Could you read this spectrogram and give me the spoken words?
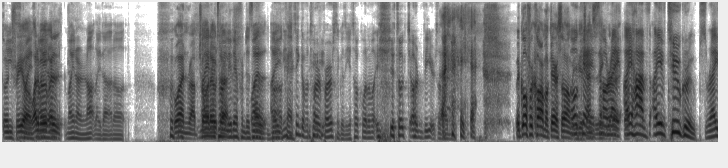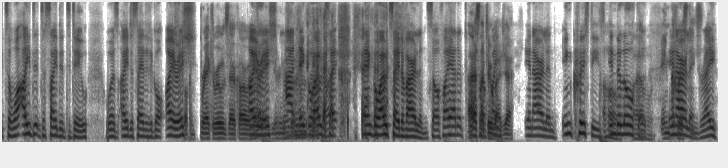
Good Jesus trio. Christ, what about mine are, mine are not like that at all. Go on, Rob. Throw Mine it are out totally there. different as Well, well. but I need to think of a third person because you took one of my, you took Jordan Peterson. yeah. We'll go for Cormac there, so I'm gonna give you a Okay, chance to so about right, it. I have I have two groups, right? So what I did decided to do was I decided to go Irish, Fucking break the rules there, Carl. Irish, You- you- and then go outside, then go outside of Ireland. So if I had a Ah, that's not too bad, yeah. in Ireland, in Christie's, Oh, in the local. In, in Ireland, right?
